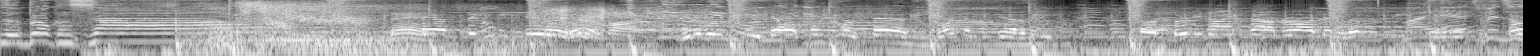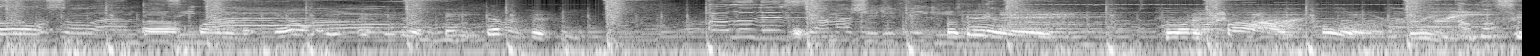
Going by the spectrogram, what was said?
the broken sound. Damn. 62 University of California Merced Weapons Academy. Uh, 39 pound rocket, 11 feet. My head's been uh, so I'm dizzy uh. An L850 to an 8750. All of this time I should have figured Okay. Going in 5, 4, 3, 2,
